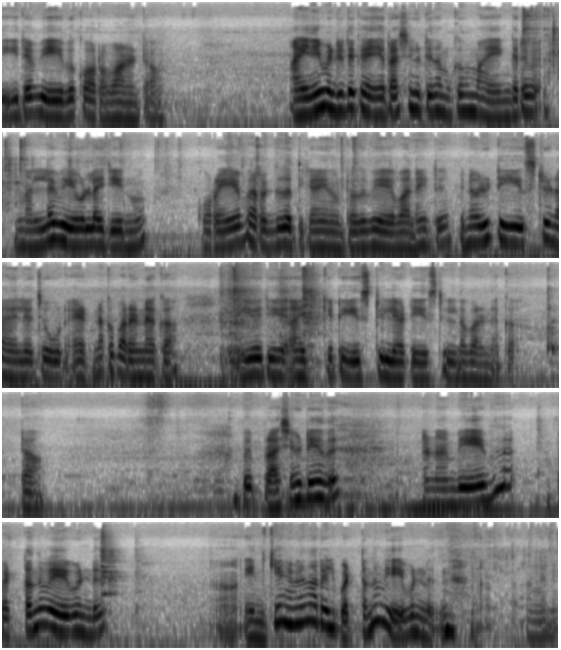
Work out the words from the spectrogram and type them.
തീരെ വേവ് കുറവാണ് കേട്ടോ അതിന് വേണ്ടിയിട്ട് കഴിഞ്ഞ പ്രാവശ്യം കിട്ടി നമുക്ക് ഭയങ്കര നല്ല വേവുള്ള അരിയായിരുന്നു കുറേ വിറക് കത്തിക്കണമായിരുന്നു കേട്ടോ. അത് വേവാനായിട്ട്. പിന്നെ ഒരു ടേസ്റ്റ് ഉണ്ടായില്ല. ചോറ് ഏട്ടനൊക്കെ പറയണേക്കാം ഈ ഒരു അരിക്ക് ടേസ്റ്റ് ഇല്ല ടേസ്റ്റ് ഇല്ലെന്ന് പറയണേക്കാം കേട്ടോ. അപ്പോൾ ഇപ്രാവശ്യം കിട്ടിയത് വേവ് പെട്ടെന്ന് വേവുണ്ട്. എനിക്ക് എങ്ങനെയാണെന്ന് അറിയില്ല. പെട്ടെന്ന് വേവുണ്ട്. അങ്ങനെ.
